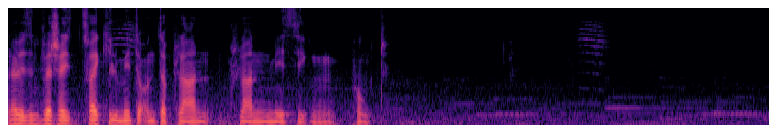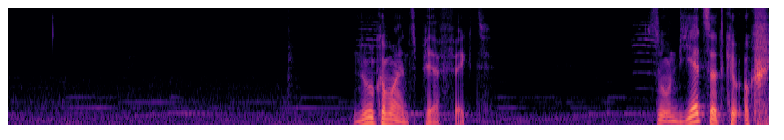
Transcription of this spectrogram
Ja, wir sind wahrscheinlich zwei Kilometer unter Plan, planmäßigen Punkt. Null perfekt. So, und jetzt hat... Okay.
